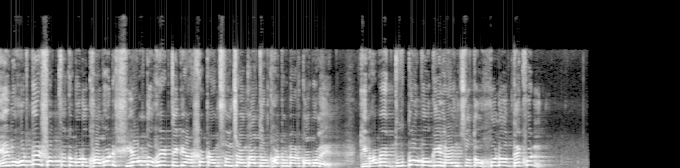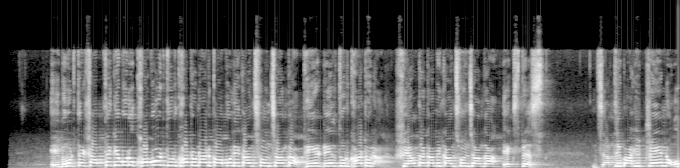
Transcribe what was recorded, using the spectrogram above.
এই মুহূর্তের সব থেকে বড় খবর শিয়ালদহের থেকে আসা কাঞ্চনজঙ্ঘা দুর্ঘটনার কবলে। কীভাবে দুটো বগি লাইনচ্যুত হলো দেখুন। এই মুহূর্তে সব থেকে বড় খবর, দুর্ঘটনার কবলে কাঞ্চনজঙ্ঘা, ফের রেল দুর্ঘটনা, শিয়ালদাগামী কাঞ্চনজঙ্ঘা এক্সপ্রেস। যাত্রীবাহী ট্রেন ও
